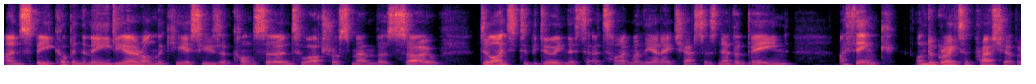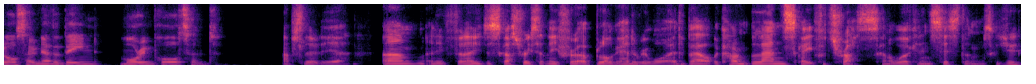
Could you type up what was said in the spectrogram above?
and speak up in the media on the key issues of concern to our trust members. So delighted to be doing this at a time when the NHS has never been, I think, under greater pressure, but also never been more important. Absolutely, yeah. Um, and if I know you discussed recently for a blog ahead of Rewired about the current landscape for trusts kind of working in systems, could you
